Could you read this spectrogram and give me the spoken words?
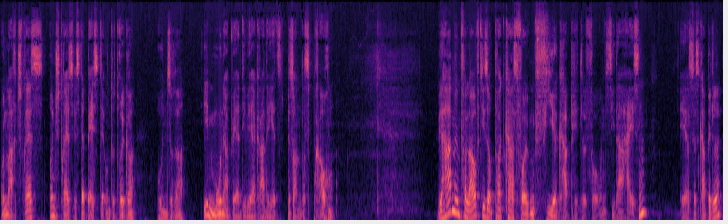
und macht Stress und Stress ist der beste Unterdrücker unserer Immunabwehr, die wir ja gerade jetzt besonders brauchen. Wir haben im Verlauf dieser Podcast-Folgen vier Kapitel vor uns, die da heißen. Erstes Kapitel.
